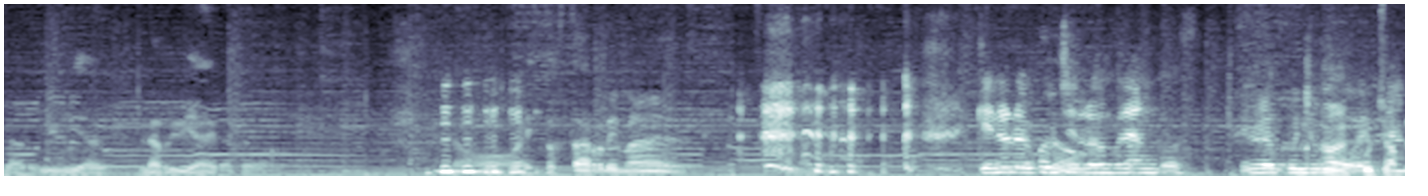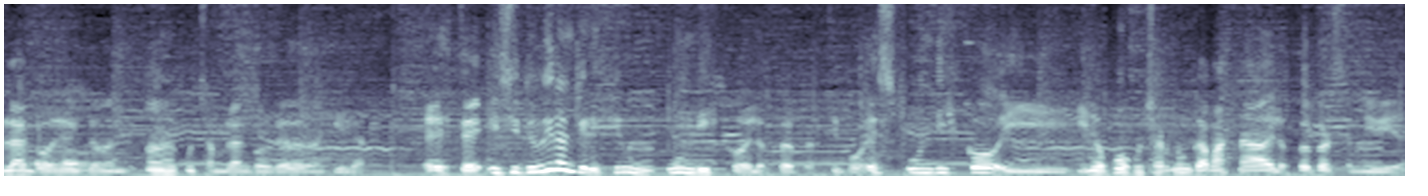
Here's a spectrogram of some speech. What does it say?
La rivia, la rivia era peor. No, esto está re mal. Que no lo escuchen Bueno. los blancos. Que no lo escuchen No joven escuchan blanco, blancos directamente. No nos escuchan blancos, quédate tranquila. Este, y si tuvieran que elegir un, un disco de los Peppers, tipo, es un disco y, y no puedo escuchar nunca más nada de los Peppers en mi vida.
